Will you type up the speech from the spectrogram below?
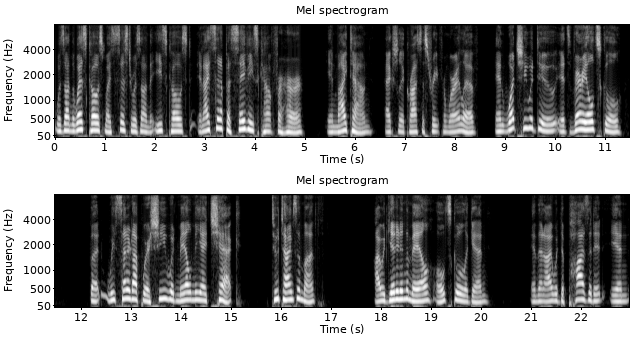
was on the West Coast, my sister was on the East Coast, and I set up a savings account for her in my town, actually across the street from where I live. And what she would do, it's very old school but we set it up where she would mail me a check two times a month. I would get it in the mail, old school again, and then I would deposit it in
